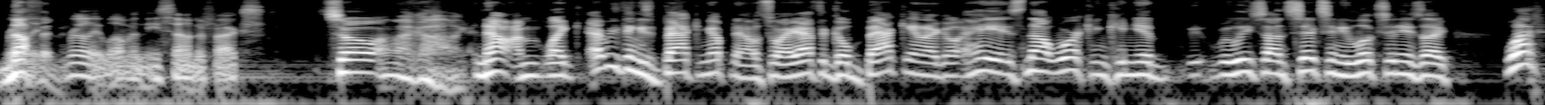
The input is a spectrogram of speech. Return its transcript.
Nothing. Really, really loving these sound effects. So I'm like, oh, now I'm like, everything is backing up now. So I have to go back in. I go, hey, it's not working. Can you release on six? And he looks and he's like, what?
